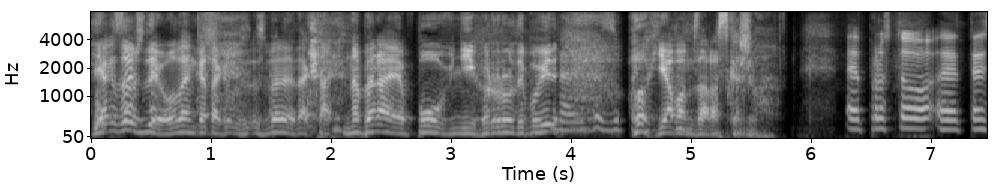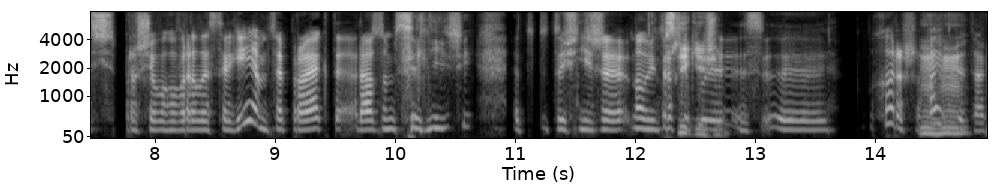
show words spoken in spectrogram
як завжди, Оленка так збере, так, так набирає повні груди повітря. Да. Ох, я вам зараз скажу. Е, Просто е, те, про що ви говорили з Сергієм, це проект разом сильніший. Е, Точніше, ну він трошки Хорошо, хай буде так.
